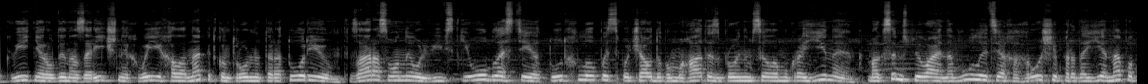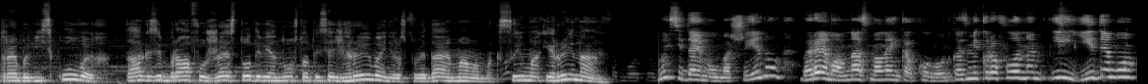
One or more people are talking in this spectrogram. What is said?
У квітні родина Зарічних виїхала на підконтрольну територію. Зараз вони у Львівській області. Тут хлопець почав допомагати Збройним силам України. Максим співає на вулицях, гроші передає на потреби військових. Так зібрав уже 190 тисяч гривень, розповідає мама Максима Ірина. Ми сідаємо в машину, беремо в нас маленька колонка з мікрофоном і їдемо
